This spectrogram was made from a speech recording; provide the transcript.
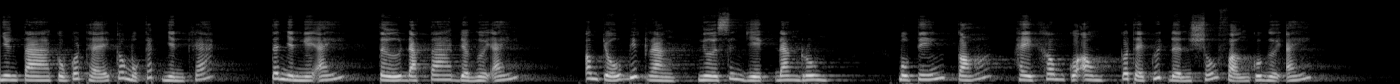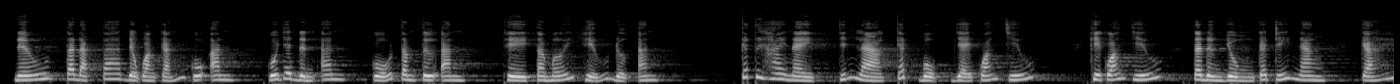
Nhưng ta cũng có thể có một cách nhìn khác. Ta nhìn người ấy, tự đặt ta vào người ấy. Ông chủ biết rằng người xin việc đang run. Một tiếng có hay không của ông có thể quyết định số phận của người ấy. Nếu ta đặt ta vào hoàn cảnh của anh, của gia đình anh, của tâm tư anh, thì ta mới hiểu được anh. Cách thứ hai này chính là cách buộc dạy quán chiếu. Khi quán chiếu, ta đừng dùng cái trí năng, cái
